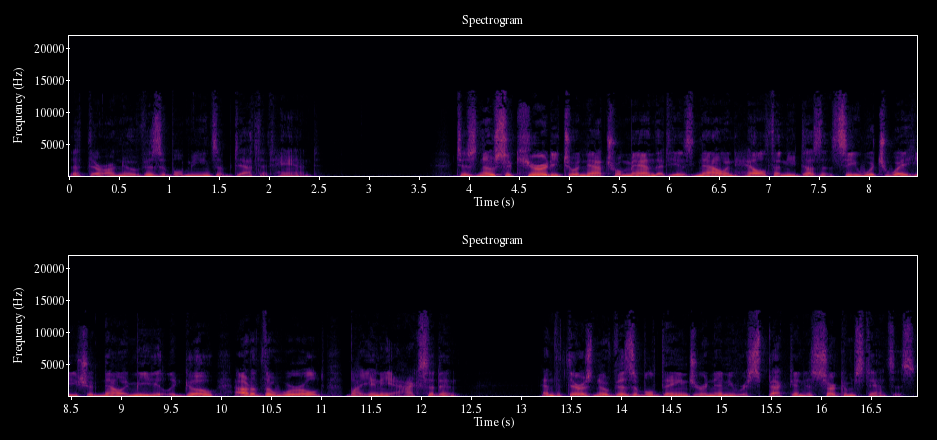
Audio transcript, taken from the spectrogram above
that there are no visible means of death at hand. Tis no security to a natural man that he is now in health and he doesn't see which way he should now immediately go out of the world by any accident, and that there is no visible danger in any respect in his circumstances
